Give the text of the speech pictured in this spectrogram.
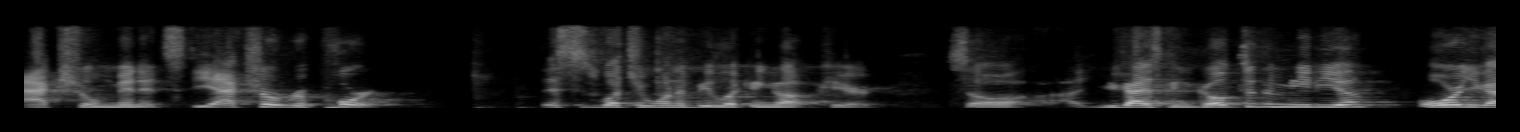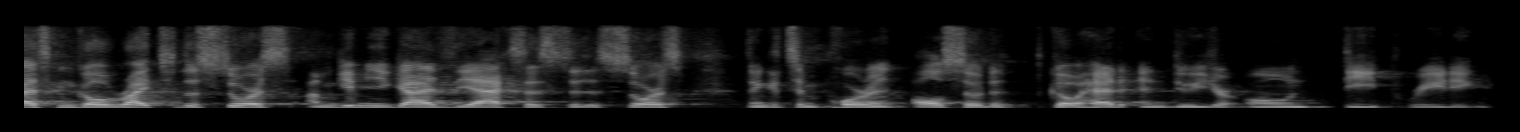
actual minutes, the actual report, this is what you want to be looking up here. So uh, you guys can go to the media or you guys can go right to the source. I'm giving you guys the access to the source. I think it's important also to go ahead and do your own deep reading.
